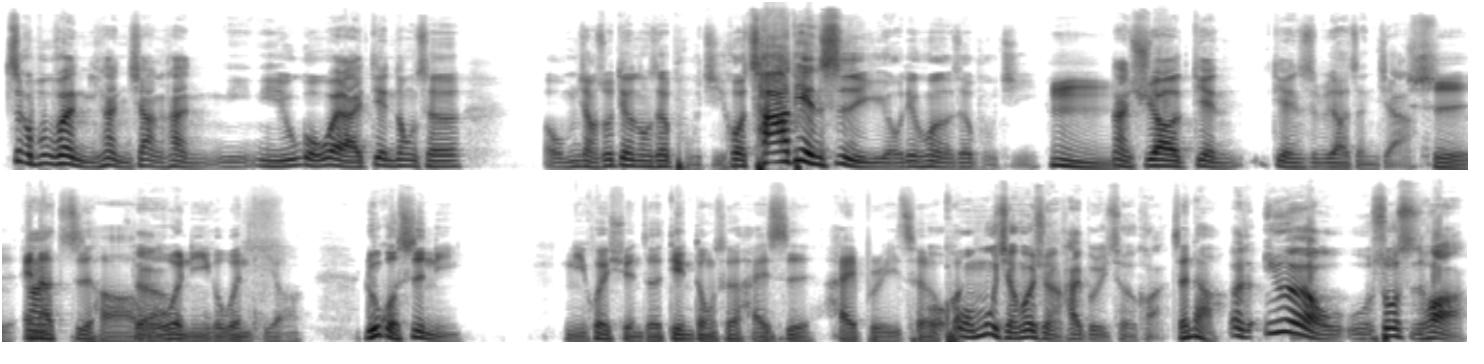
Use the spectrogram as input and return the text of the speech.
这个部分，你看，你想想看，你你如果未来电动车，我们讲说电动车普及或插电式油电混合车普及，嗯，那你需要电电是不是要增加？是，哎，那志豪，我问你一个问题哦，如果是你。你会选择电动车还是 hybrid 车款？我，我目前会选 hybrid 车款，真的、啊。呃，因为哦，我说实话，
